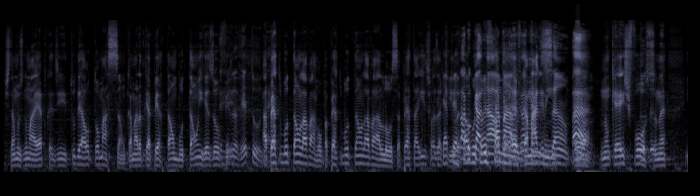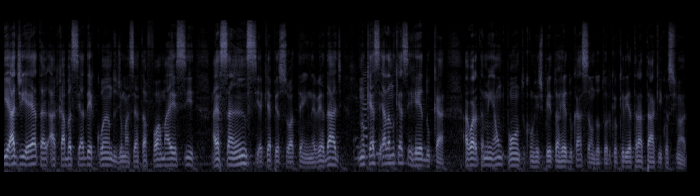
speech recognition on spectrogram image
estamos numa época de tudo é automação. O camarada quer apertar um botão e resolver. Resolver tudo. Aperta o botão, lava a roupa. Aperta o botão, lava a louça. Aperta isso, faz Quer aquilo. apertar Paga o o botão e canal, ficar tá? magro. É, fica magrinho. É, não quer esforço, Tudo- né? E a dieta acaba se adequando, de uma certa forma, a, esse, a essa ânsia que a pessoa tem, não é verdade? Não quer ela não quer se reeducar. Agora, também há um ponto com respeito à reeducação, doutor, que eu queria tratar aqui com a senhora.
